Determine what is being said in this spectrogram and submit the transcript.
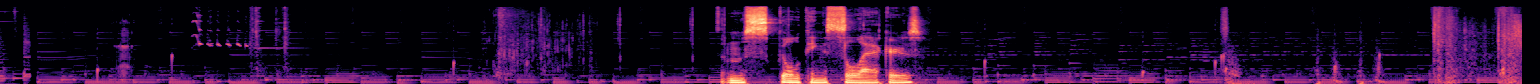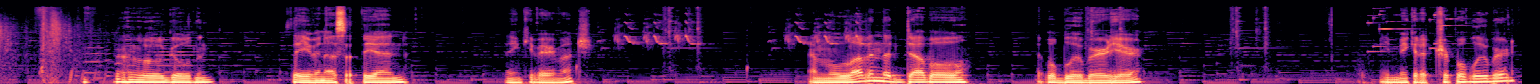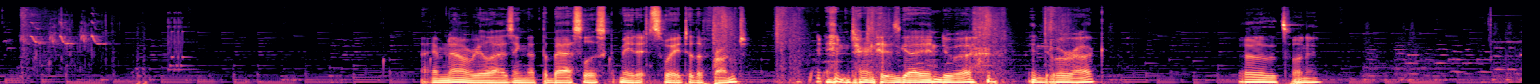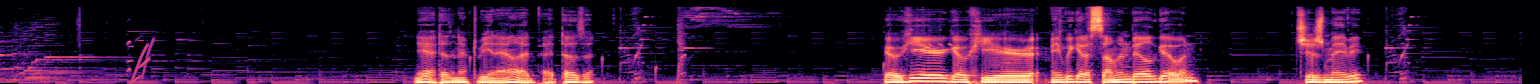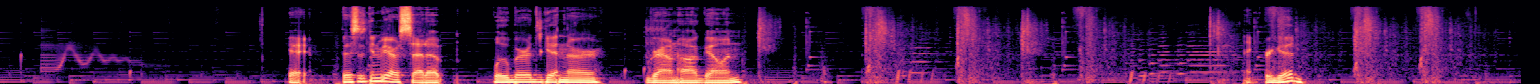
Some skulking slackers. oh, golden. Saving us at the end. Thank you very much. I'm loving the double, double bluebird here. Maybe make it a triple bluebird. I am now realizing that the basilisk made its way to the front and turned his guy into a into a rock. Oh, that's funny. Yeah, it doesn't have to be an allied pet, does it? Go here, go here. Maybe we get a summon build going. Just maybe. Okay, this is gonna be our setup. Bluebird's getting our groundhog going. I think we're good.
